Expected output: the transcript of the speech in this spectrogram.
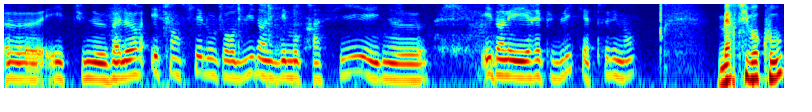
est une valeur essentielle aujourd'hui dans les démocraties et dans les républiques, absolument. Merci beaucoup,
